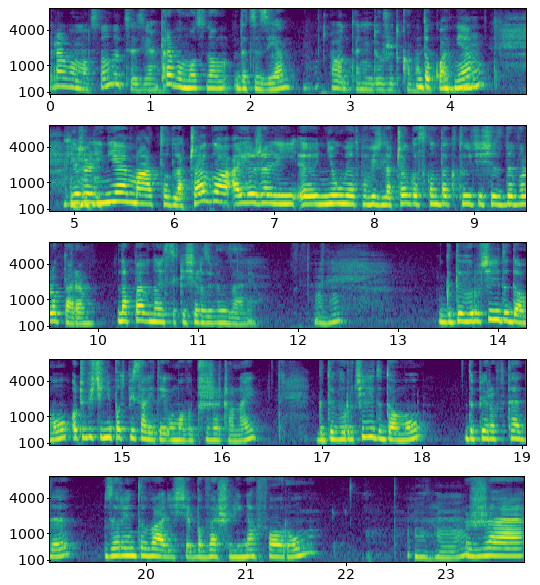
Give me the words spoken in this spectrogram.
Prawomocną decyzję prawomocną decyzję o oddaniu do użytkowania. Dokładnie. Jeżeli nie ma, to dlaczego? A jeżeli y, nie umie odpowiedzieć dlaczego, skontaktujcie się z deweloperem. Na pewno jest jakieś rozwiązanie. Gdy wrócili do domu, oczywiście nie podpisali tej umowy przyrzeczonej. Gdy wrócili do domu, dopiero wtedy zorientowali się, bo weszli na forum, że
